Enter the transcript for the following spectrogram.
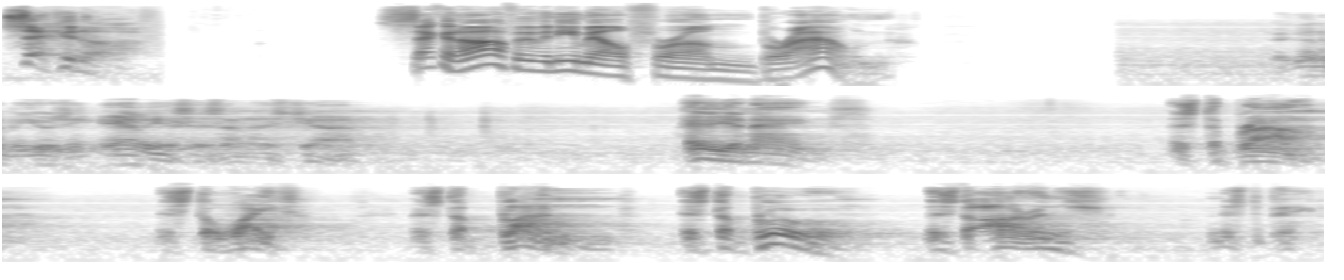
Second off. Second off, we have an email from Brown. We're going to be using aliases on this job. Here are your names Mr. Brown, Mr. White, Mr. Blonde, Mr. Blue, Mr. Orange, Mr. Pink.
